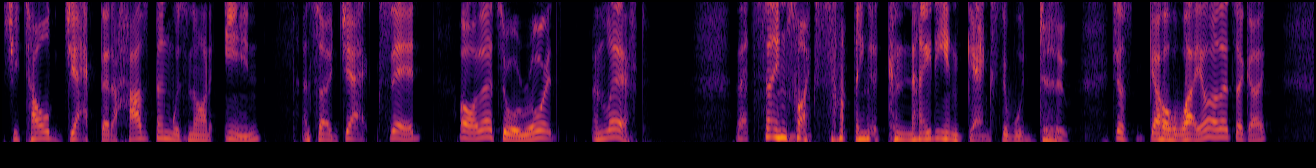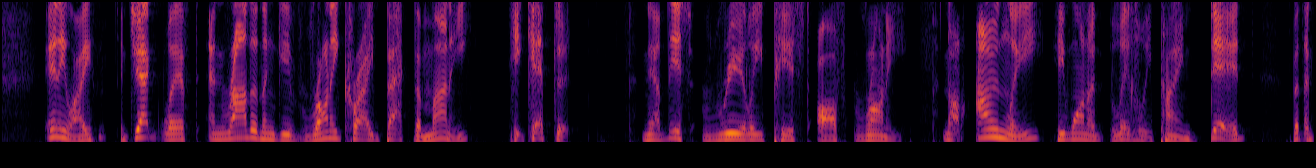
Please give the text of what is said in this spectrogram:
She told Jack that her husband was not in, and so Jack said, "Oh, that's all right," and left. That seems like something a Canadian gangster would do. Just go away. Oh, that's okay. Anyway, Jack left, and rather than give Ronnie Kray back the money, he kept it. Now, this really pissed off Ronnie. Not only he wanted Leslie Payne dead, but the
